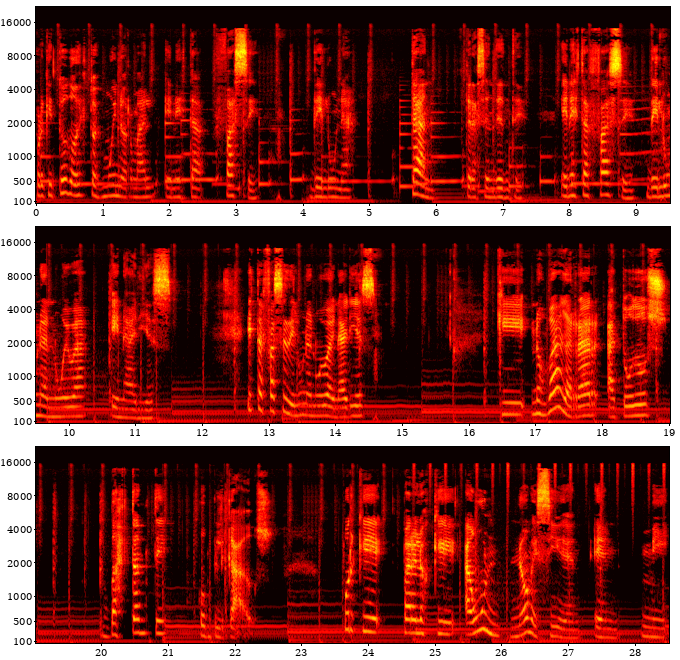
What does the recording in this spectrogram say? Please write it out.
porque todo esto es muy normal en esta fase de luna tan trascendente, en esta fase de luna nueva en Aries. Esta fase de luna nueva en Aries que nos va a agarrar a todos bastante complicados. Porque para los que aún no me siguen en mi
